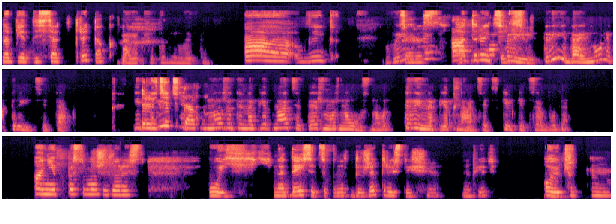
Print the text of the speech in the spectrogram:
на 53, так. Да, якщо поділити. А, від Вийде зараз. А, 30. 3, 3, да, і нулік 30, так? І 30, так. множити на 15 теж можна усно. От 3 на 15, скільки це буде? А, ні, просто може зараз. Ой, на 10 це в нас буде вже 300 ще. На 5. Ой, м,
